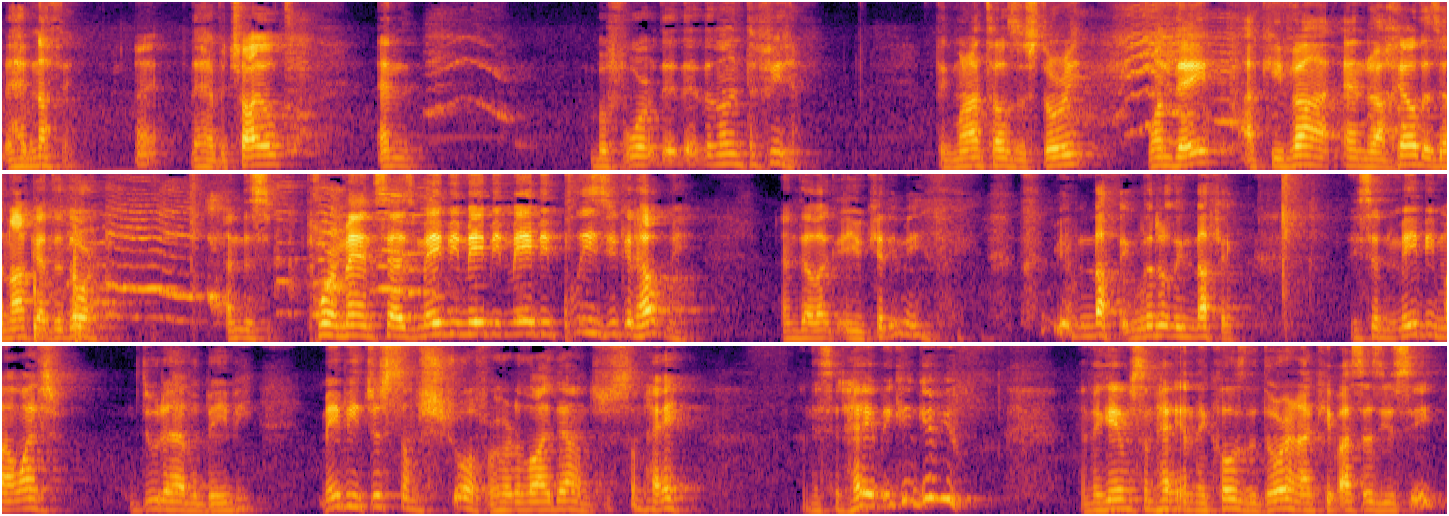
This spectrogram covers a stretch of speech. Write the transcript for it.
They had nothing. Right? They have a child, and before they, they, they're nothing to feed him. The Gemara tells the story. One day, Akiva and Rachel, there's a knock at the door. And this poor man says, Maybe, maybe, maybe, please, you could help me. And they're like, Are you kidding me? we have nothing, literally nothing. He said, Maybe my wife's due to have a baby. Maybe just some straw for her to lie down, just some hay. And they said, Hey, we can give you. And they gave him some hay and they closed the door. And Akiva says, You see,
